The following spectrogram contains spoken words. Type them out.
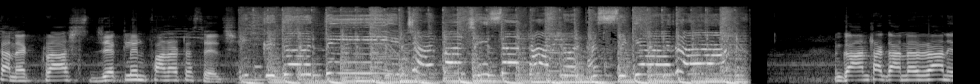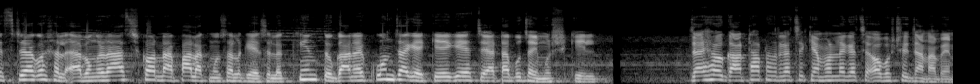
খানে ক্রাশ জ্যাকলিন ফার্নাটেসেজ গানটা গানের রান শ্রেয়া ঘোষাল এবং রাজকর্ণা পালাক মুসাল গেয়েছিল কিন্তু গানের কোন জায়গায় কে গেয়েছে এটা বোঝাই মুশকিল। যাই হোক গানটা আপনাদের কাছে কেমন লেগেছে অবশ্যই জানাবেন।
